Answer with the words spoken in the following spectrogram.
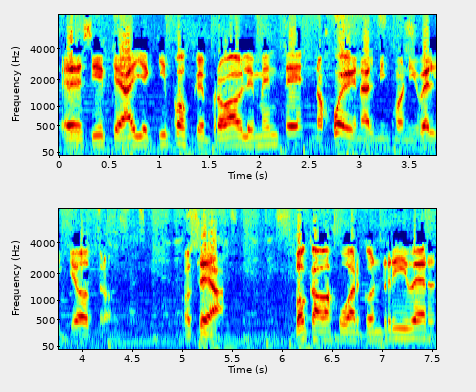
Es decir, que hay equipos que probablemente no jueguen al mismo nivel que otros. O sea, Boca va a jugar con River,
